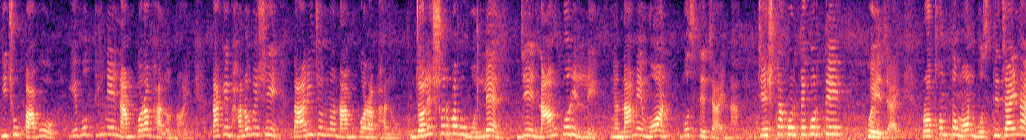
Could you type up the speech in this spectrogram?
কিছু পাবো, এ বুদ্ধি নিয়ে নাম করা ভালো নয়। তাকে ভালোবেসে তারই জন্য নাম করা ভালো। জলেশ্বরবাবু বললেন যে, নাম করলে নামে মন বসতে চায় না। চেষ্টা করতে করতে হয়ে যায়। প্রথম তো মন বসতে চায় না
